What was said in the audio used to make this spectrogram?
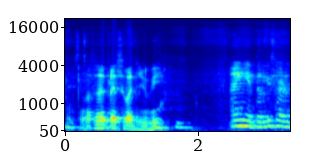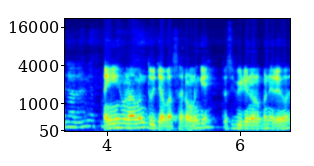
ਤੇ ਬਸ ਇਹਦੇ ਪ੍ਰੈਸ ਵੱਜ ਜੂਗੀ। ਐਂ ਇਧਰਲੀ ਸਾਈਡ ਲਾ ਲਾਂਗੇ ਆਪਾਂ। ਨਹੀਂ ਹੁਣ ਆਵਨ ਦੂਜਾ ਪਾਸਾ ਲਾਉਣਗੇ। ਤੁਸੀਂ ਵੀਡੀਓ ਨਾਲ ਬਣੇ ਰਹੋ।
